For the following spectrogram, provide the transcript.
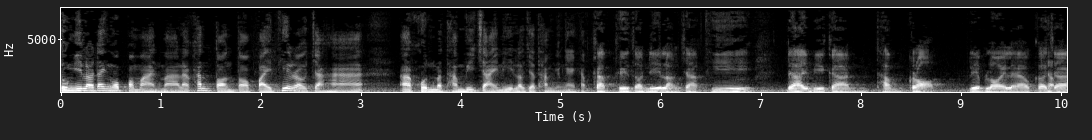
ตรงนี้เราได้งบประมาณมาแล้วขั้นตอนต่อไปที่เราจะหาอ่าคนมาทำวิจัยนี้เราจะทำยังไงครับครับ คือตอนนี้หลังจากที่ได้มีการทำกรอบเรียบร้อยแล้วก็ครับจะ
